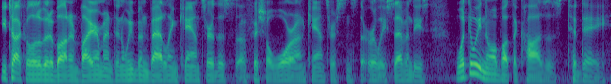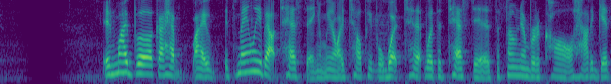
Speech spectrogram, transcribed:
You talked a little bit about environment, and we've been battling cancer, this official war on cancer, since the early 70s. What do we know about the causes today? In my book, I have I, it's mainly about testing. I mean, you know, I tell people Mm-hmm. what what the test is, the phone number to call, how to get,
